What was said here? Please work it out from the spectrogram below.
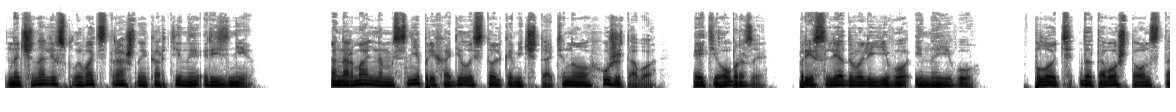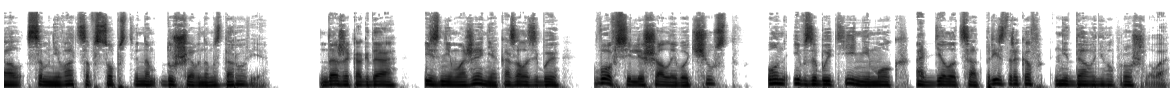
начинали всплывать страшные картины резни. О нормальном сне приходилось только мечтать, но хуже того, эти образы преследовали его и наяву, вплоть до того, что он стал сомневаться в собственном душевном здоровье. Даже когда изнеможение, казалось бы, вовсе лишало его чувств, он и в забытии не мог отделаться от призраков недавнего прошлого,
